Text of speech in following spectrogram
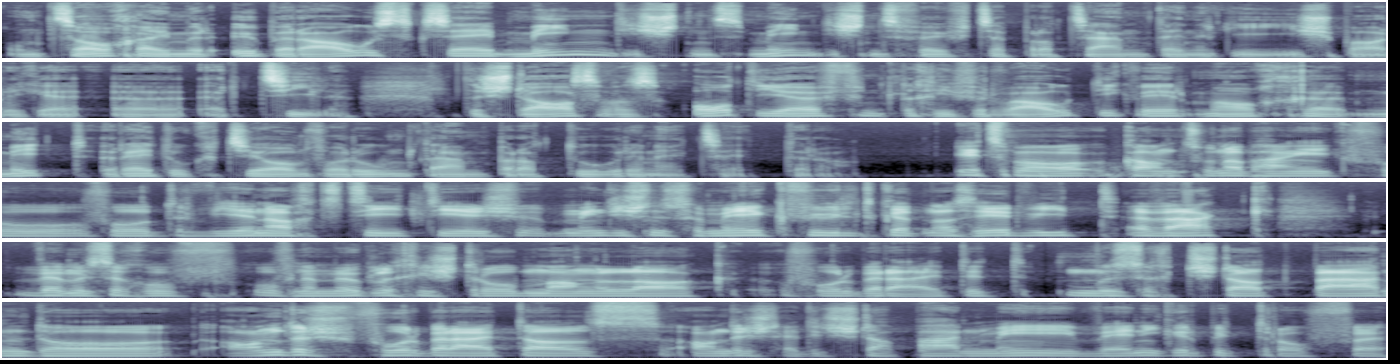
Und so können wir überall sehen, mindestens, mindestens 15% Energieeinsparungen äh, erzielen. Das ist das, was auch die öffentliche Verwaltung wird machen mit Reduktion von Raumtemperaturen etc. Jetzt mal ganz unabhängig von, von der Weihnachtszeit, die ist mindestens für mich gefühlt noch sehr weit weg wenn man sich auf, auf eine mögliche Strommangellage vorbereitet, muss sich die Stadt Bern da anders vorbereiten als andere Städte? Die Stadt Bern mehr, weniger betroffen?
